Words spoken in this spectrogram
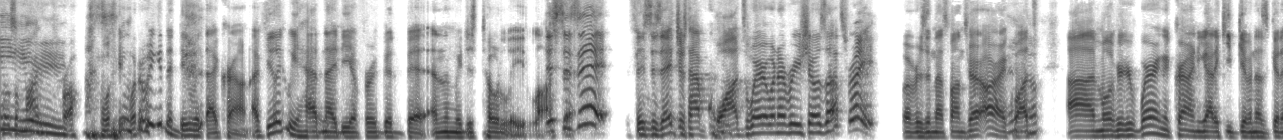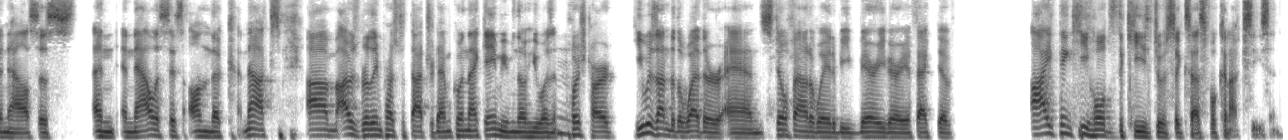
Those are he- props. Wait, what are we gonna do with that crown? I feel like we had an idea for a good bit, and then we just totally lost. this is it. This is it. Just have quads wear it whenever he shows up. That's right. Whoever's in that sponsor. All right, quads. Um, well, if you're wearing a crown, you got to keep giving us good analysis and analysis on the Canucks. Um, I was really impressed with Thatcher Demko in that game, even though he wasn't Mm. pushed hard. He was under the weather and still found a way to be very, very effective. I think he holds the keys to a successful Canucks season.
